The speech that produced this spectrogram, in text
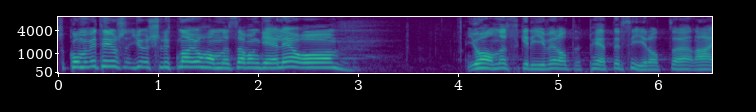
Så kommer vi til slutten av Johannes-evangeliet, og Johannes skriver at Peter sier at eh, nei,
